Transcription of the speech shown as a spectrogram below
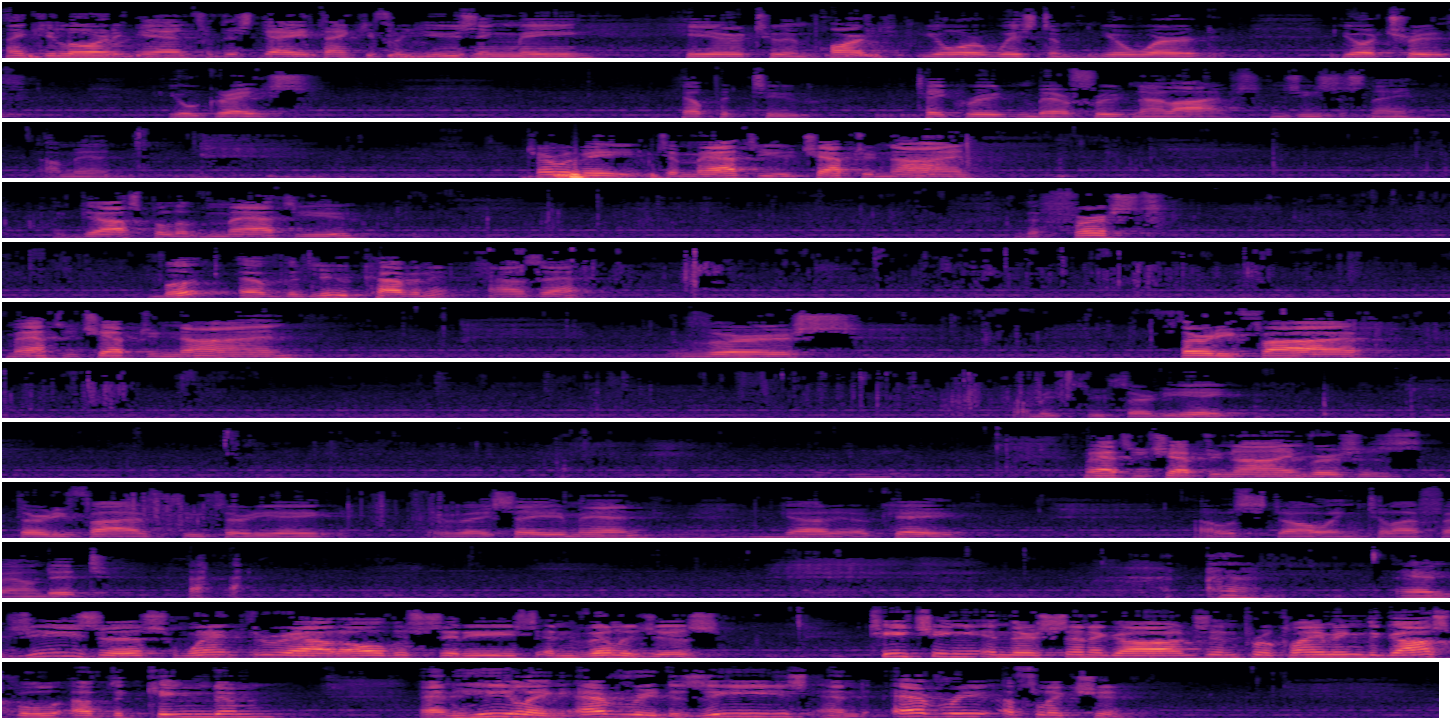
Thank you, Lord, again for this day. Thank you for using me here to impart your wisdom, your word, your truth, your grace. Help it to take root and bear fruit in our lives. In Jesus' name, amen. Turn with me to Matthew chapter 9, the Gospel of Matthew, the first book of the New Covenant. How's that? Matthew chapter 9, verse 35. Probably through 38. Matthew chapter 9, verses 35 through 38. Everybody say amen. Got it. Okay. I was stalling till I found it. and Jesus went throughout all the cities and villages, teaching in their synagogues and proclaiming the gospel of the kingdom and healing every disease and every affliction.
